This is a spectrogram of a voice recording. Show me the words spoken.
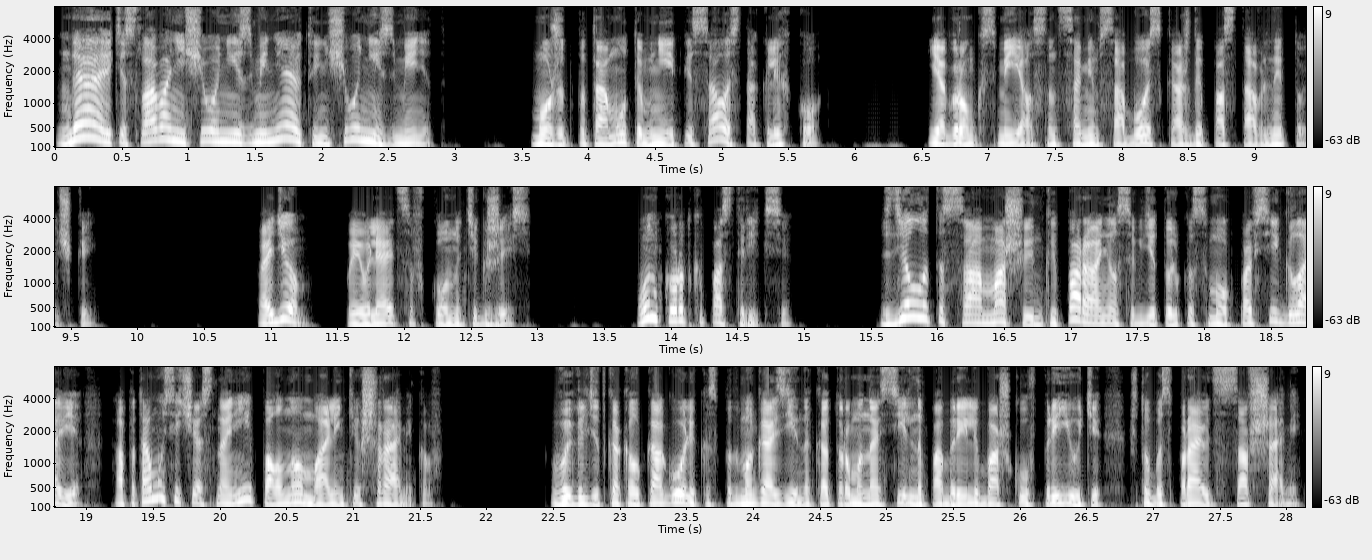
Да, эти слова ничего не изменяют и ничего не изменят. Может, потому-то мне и писалось так легко. Я громко смеялся над самим собой с каждой поставленной точкой. «Пойдем», — появляется в комнате Гжесь. Он коротко постригся. Сделал это сам, машинкой, поранился где только смог, по всей голове, а потому сейчас на ней полно маленьких шрамиков. Выглядит как алкоголик из-под магазина, которому насильно побрили башку в приюте, чтобы справиться с овшами.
